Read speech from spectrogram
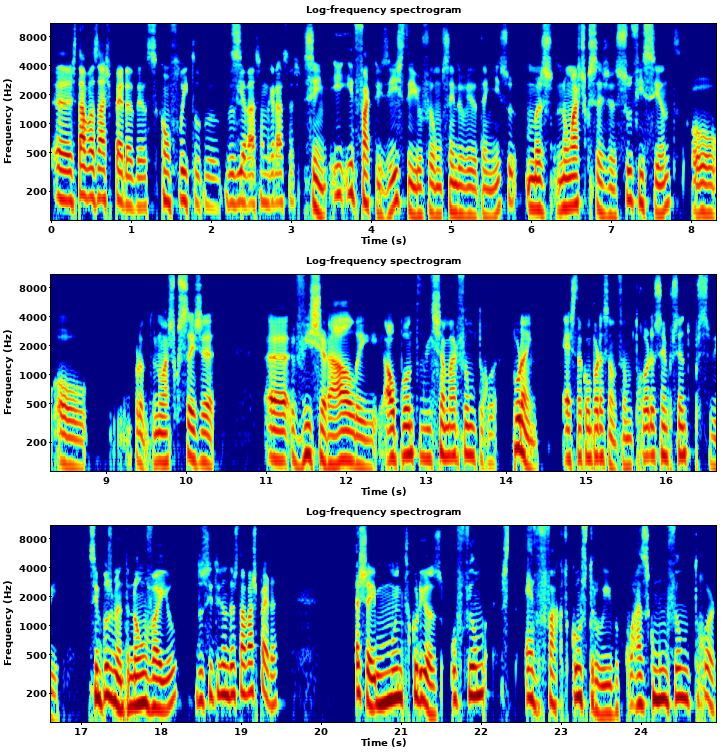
uh, estavas à espera desse conflito de, de Dia da Ação de Graças? Sim, e, e, de facto existe, e o filme sem dúvida tem isso, mas não acho que seja suficiente ou, ou pronto, não acho que seja visceral e ao ponto de lhe chamar filme de terror. Porém, esta comparação de filme de terror eu 100% percebi. Simplesmente não veio do sítio onde eu estava à espera achei muito curioso. O filme é de facto construído quase como um filme de terror.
